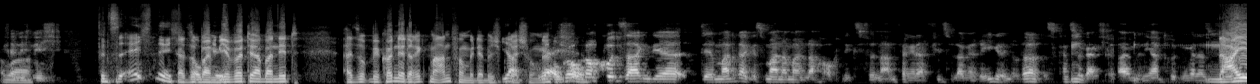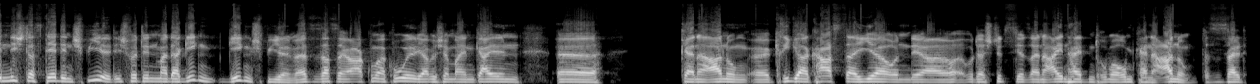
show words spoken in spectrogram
Aber ich nicht. Findest du echt nicht? Also okay. bei mir wird der aber nicht. Also wir können ja direkt mal anfangen mit der Besprechung. Ja, ne? ja ich wollte noch kurz sagen, der, der Madrak ist meiner Meinung nach auch nichts für einen Anfänger, der hat viel zu lange Regeln, oder? Das kannst du gar nicht einem in die Hand drücken, wenn das. Nein, spielt. nicht, dass der den spielt. Ich würde den mal dagegen gegen spielen. Weißt du, sagst ja, guck mal, cool, hier habe ich ja meinen geilen äh, keine Ahnung, äh, Kriegercaster hier und der unterstützt hier seine Einheiten drumherum, keine Ahnung. Das ist halt,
